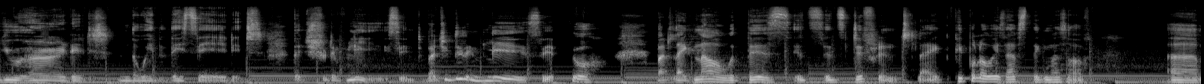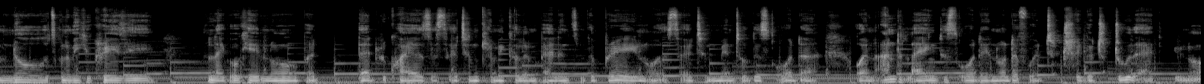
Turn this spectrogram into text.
you heard it in the way that they said it, that you should have listened, but you didn't listen. Oh. But like now with this, it's it's different. Like people always have stigmas of, um, no, it's gonna make you crazy. Like okay, no, but that requires a certain chemical imbalance in the brain or a certain mental disorder or an underlying disorder in order for it to trigger to do that, you know.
